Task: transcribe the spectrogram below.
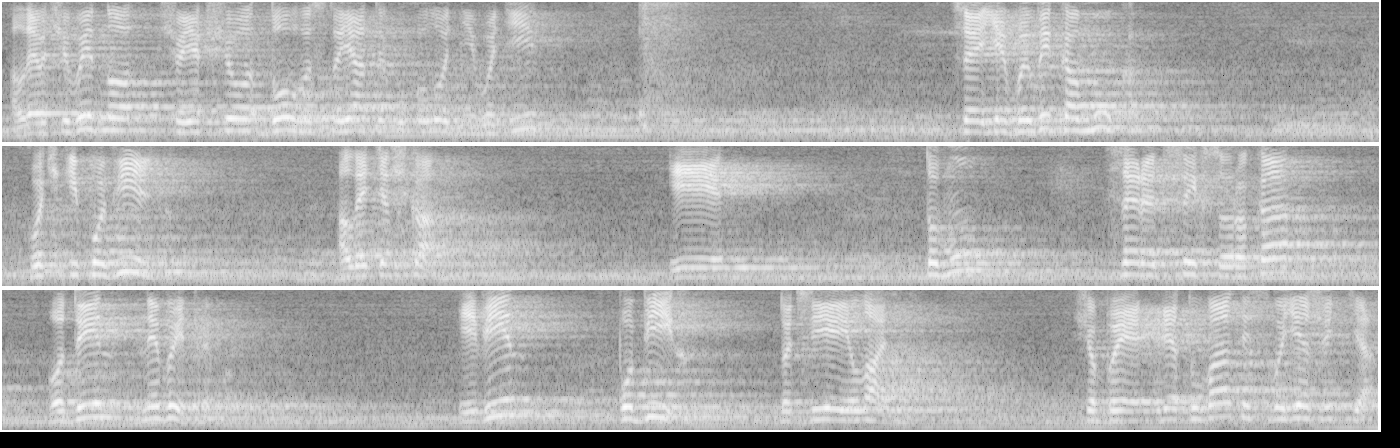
Але очевидно, що якщо довго стояти у холодній воді, це є велика мука, хоч і повільна, але тяжка. І тому серед цих сорока один не витримав. І він побіг до цієї лазні, щоб рятувати своє життя,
